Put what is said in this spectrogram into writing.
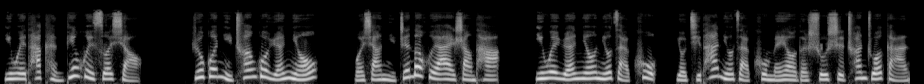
因为它肯定会缩小。如果你穿过原牛，我想你真的会爱上它，因为原牛牛仔裤有其他牛仔裤没有的舒适穿着感。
